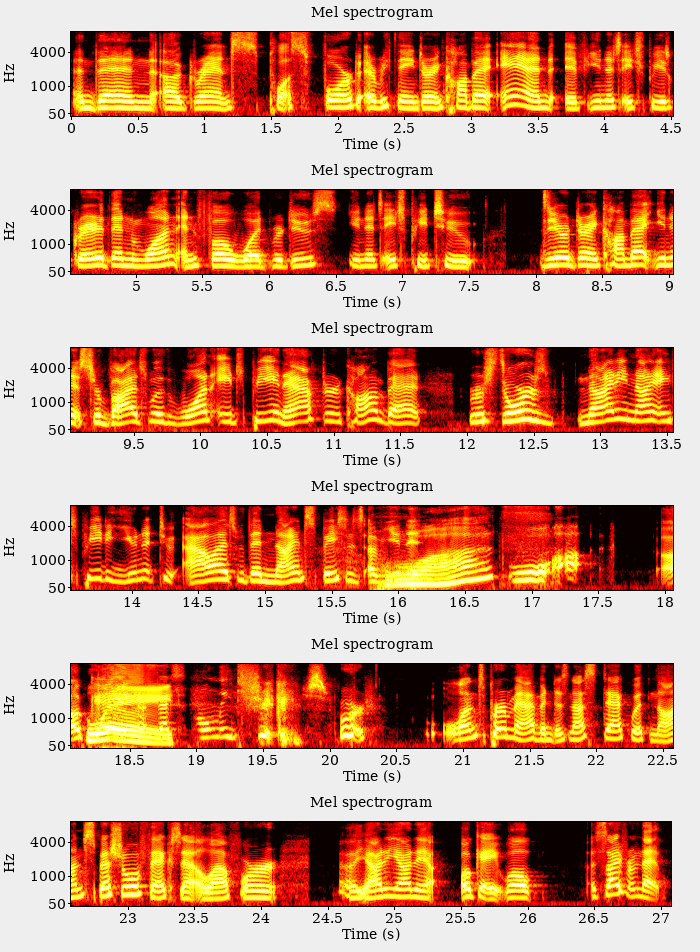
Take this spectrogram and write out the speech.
and then uh, grants plus four to everything during combat. And if unit's HP is greater than one, and foe would reduce unit's HP to zero during combat, unit survives with one HP, and after combat restores 99 HP to unit to allies within nine spaces of unit. What? What? Okay, Wait. effect only triggers for once per map and does not stack with non-special effects that allow for uh, yada yada. yada. Okay, well, aside from that,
